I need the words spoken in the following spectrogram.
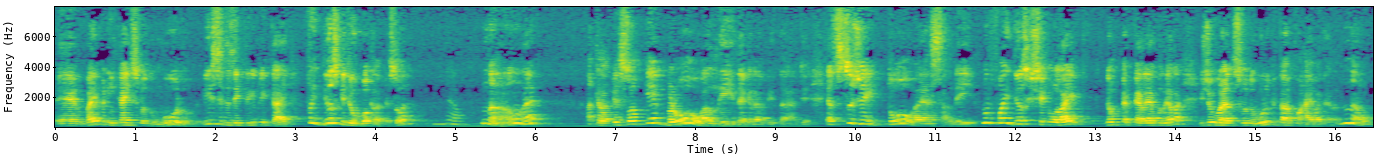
é, vai brincar em cima do muro e se desequilibra e cai, foi Deus que derrubou aquela pessoa? Não. Não, né? Aquela pessoa quebrou a lei da gravidade. Ela se sujeitou a essa lei. Não foi Deus que chegou lá e deu um pepeleco nela e jogou ela de cima do muro que estava com raiva dela. Não.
